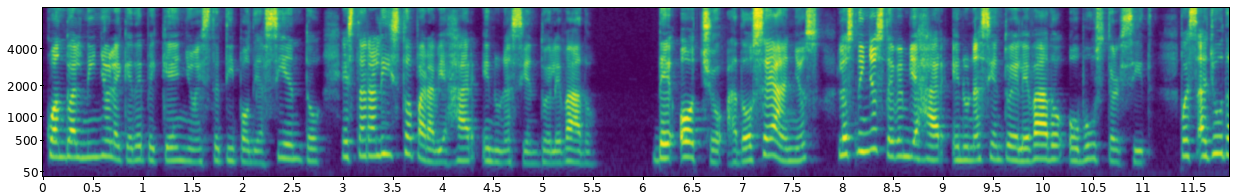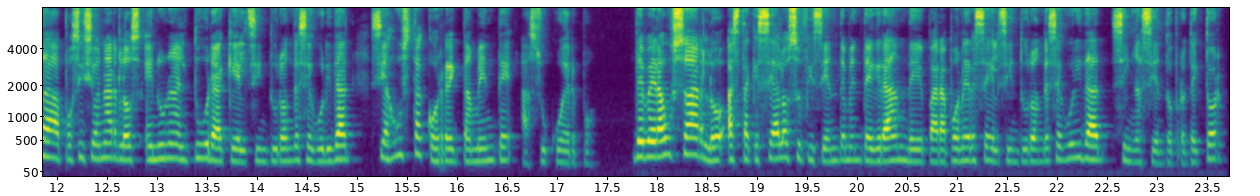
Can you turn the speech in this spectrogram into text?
Cuando al niño le quede pequeño este tipo de asiento, estará listo para viajar en un asiento elevado. De 8 a 12 años, los niños deben viajar en un asiento elevado o booster seat, pues ayuda a posicionarlos en una altura que el cinturón de seguridad se ajusta correctamente a su cuerpo. Deberá usarlo hasta que sea lo suficientemente grande para ponerse el cinturón de seguridad sin asiento protector.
